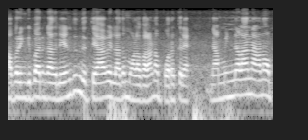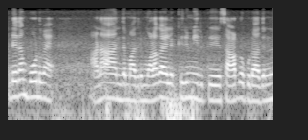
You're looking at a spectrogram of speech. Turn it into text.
அப்புறம் இங்கே பாருங்கள் அதுலேருந்து இந்த தேவையில்லாத மிளகாலாம் நான் பிறக்கிறேன். நான் முன்னலாம் நானும் அப்படியே தான் போடுவேன். ஆனால் இந்த மாதிரி மிளகாயில் கிருமி இருக்குது சாப்பிடக்கூடாதுன்னு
